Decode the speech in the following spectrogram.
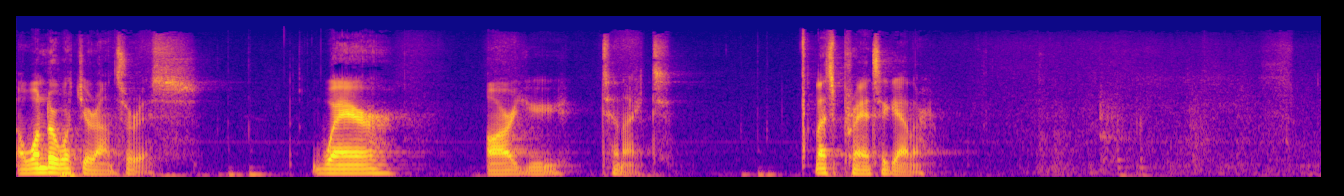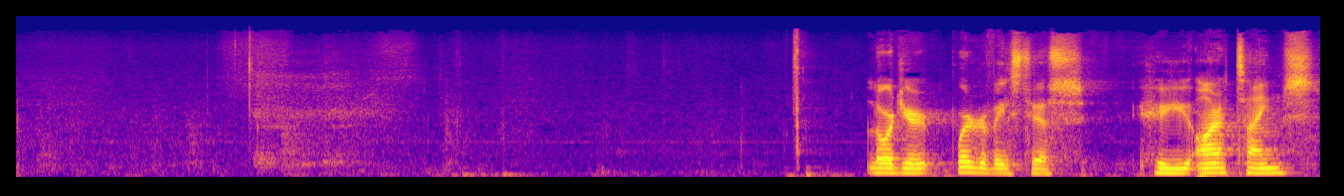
I wonder what your answer is. Where are you tonight? Let's pray together. Lord, your word reveals to us who you are at times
